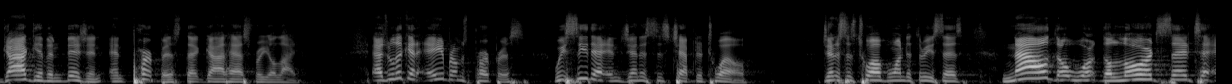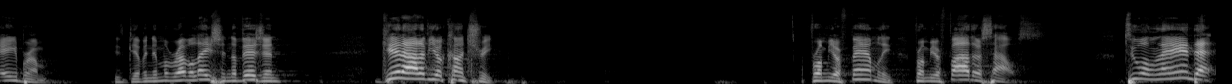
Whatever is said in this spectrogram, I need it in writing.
God given vision and purpose that God has for your life. As we look at Abram's purpose, we see that in Genesis chapter 12. Genesis 12, 1 to 3 says, Now the, the Lord said to Abram, He's giving him a revelation, the vision, get out of your country, from your family, from your father's house, to a land that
